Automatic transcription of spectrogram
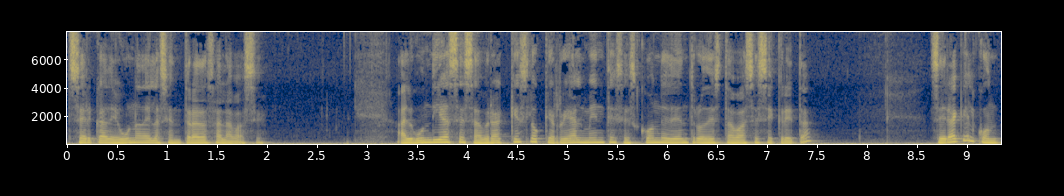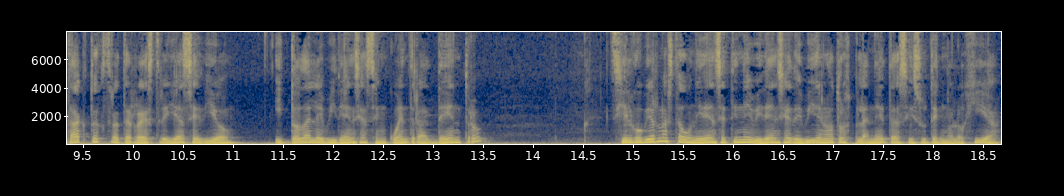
cerca de una de las entradas a la base. ¿Algún día se sabrá qué es lo que realmente se esconde dentro de esta base secreta? ¿Será que el contacto extraterrestre ya se dio y toda la evidencia se encuentra dentro? Si el gobierno estadounidense tiene evidencia de vida en otros planetas y su tecnología,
